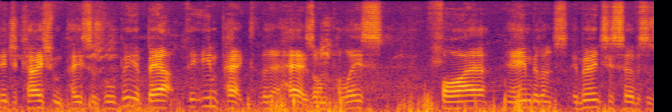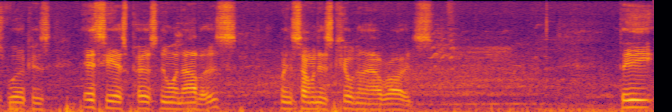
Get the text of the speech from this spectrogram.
education pieces will be about the impact that it has on police, fire, ambulance, emergency services workers, SES personnel and others when someone is killed on our roads. The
